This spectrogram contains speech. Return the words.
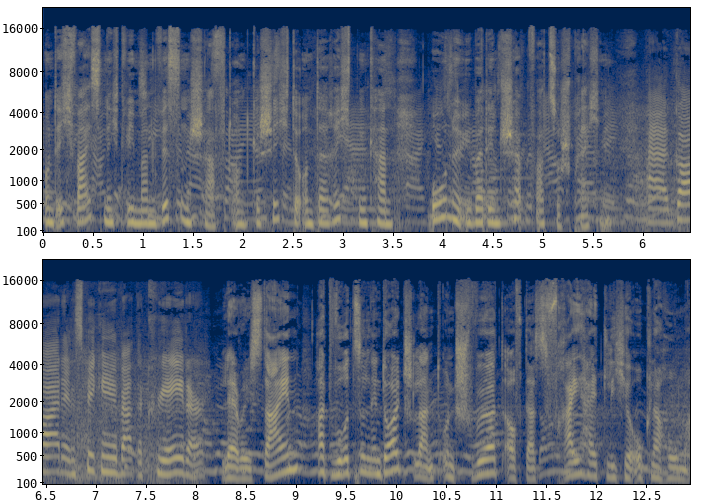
Und ich weiß nicht, wie man Wissenschaft und Geschichte unterrichten kann, ohne über den Schöpfer zu sprechen. Uh. Larry Stein hat Wurzeln in Deutschland und schwört auf das freiheitliche Oklahoma.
